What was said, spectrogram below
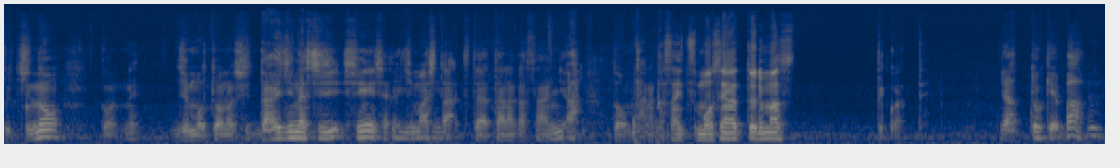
うちのこう、ね、地元のし大事なし支援者が来ました。って言ったら田中さんに「あどうも田中さんいつもお世話になっております」ってこうやってやっとけば、うん。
